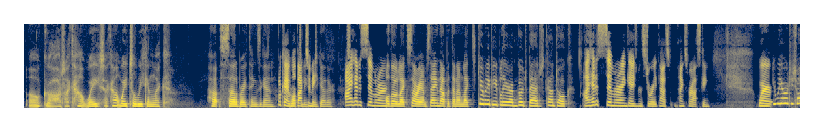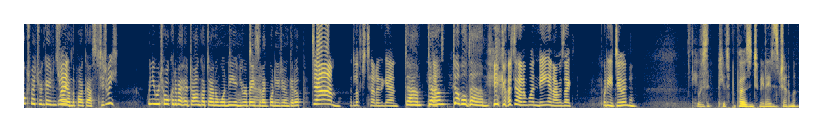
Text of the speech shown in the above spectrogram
oh God, I can't wait. I can't wait till we can like ha- celebrate things again. Okay, well, back to me. together. I had a similar, Although, like, sorry, I'm saying that, but then I'm like, too many people here. I'm going to bed. Can't talk. I had a similar engagement story. Thanks, thanks for asking. Where we already talked about your engagement story When? on the podcast. did we? When you were talking about how Don got down on one knee and you oh, were basically damn. like, what are you doing? Get up. Damn! I'd love to tell it again. Damn, got- damn, double damn. He got down on one knee, and I was like, "What are you doing?" And he was he was proposing to me, ladies and gentlemen.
